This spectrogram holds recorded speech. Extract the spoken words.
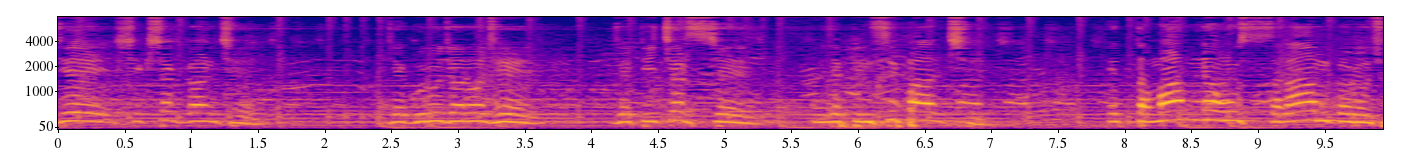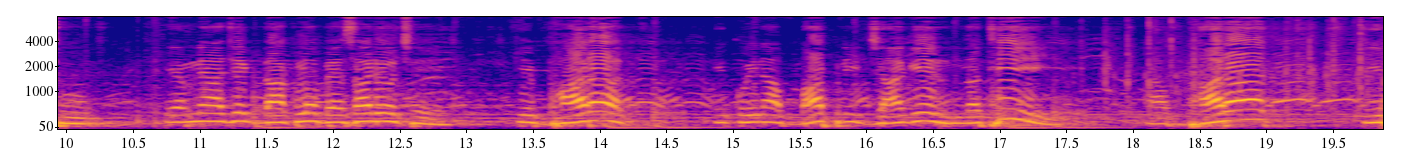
જે શિક્ષકગણ છે, જે ગુરુજનો છે, જે ટીચર્સ છે, અને જે પ્રિન્સિપાલ છે, એ તમામને હું સલામ કરું છું કે એમને આજે એક દાખલો બેસાડ્યો છે કે ભારત એ કોઈના બાપની જાગીર નથી. આ ભારત એ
